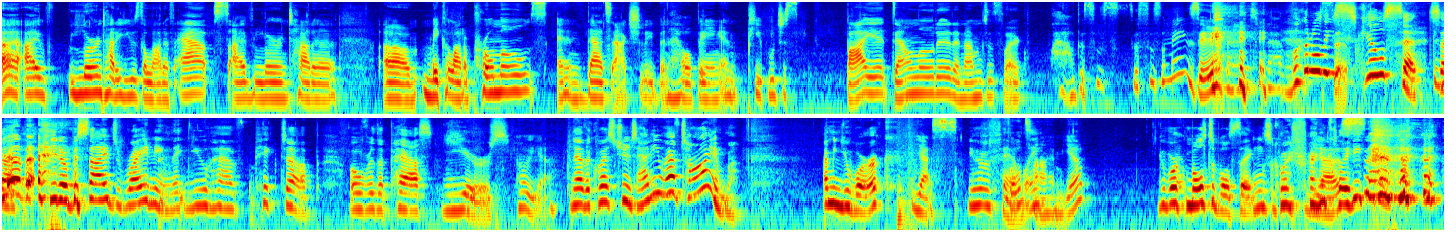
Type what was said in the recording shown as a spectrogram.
I, I've learned how to use a lot of apps. I've learned how to um, make a lot of promos, and that's actually been helping. And people just buy it, download it, and I'm just like, wow, this is this is amazing. Look at all these skill sets, uh, Yeah, that- you know, besides writing that you have picked up over the past years. oh yeah, Now, the question is, how do you have time? I mean, you work, yes, you have a family. Full time. Yep. you work multiple things, quite frankly. Yes.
